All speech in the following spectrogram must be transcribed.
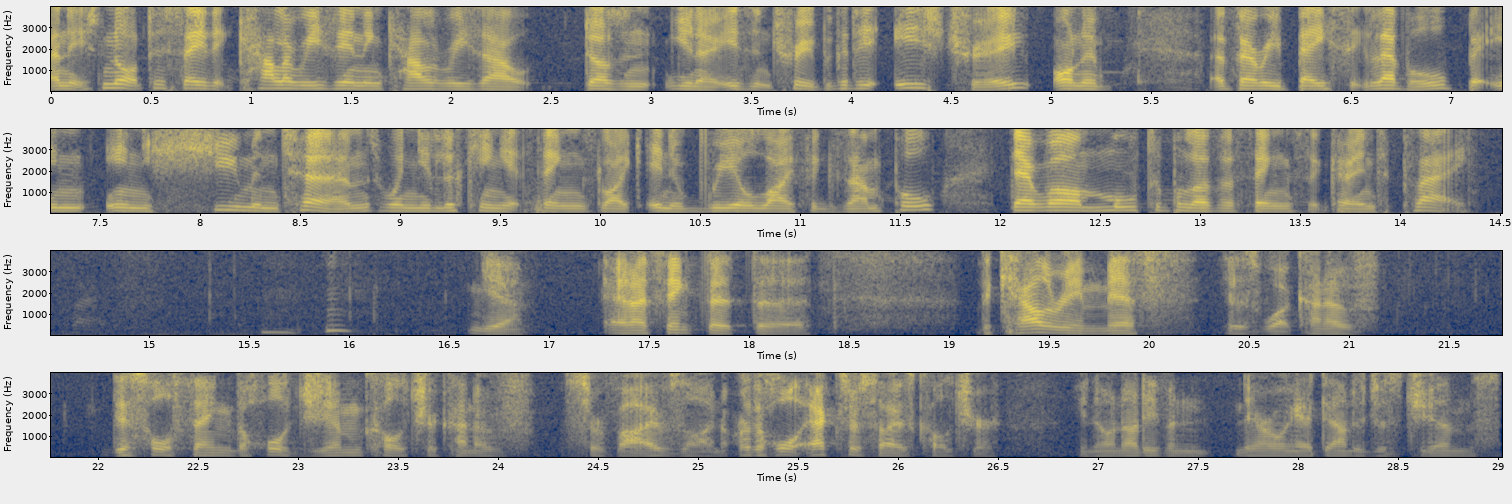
and it's not to say that calories in and calories out doesn't, you know, isn't true because it is true on a a very basic level, but in, in human terms, when you're looking at things like in a real life example, there are multiple other things that go into play. Yeah, and I think that the the calorie myth is what kind of this whole thing, the whole gym culture kind of survives on, or the whole exercise culture. You know, not even narrowing it down to just gyms.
